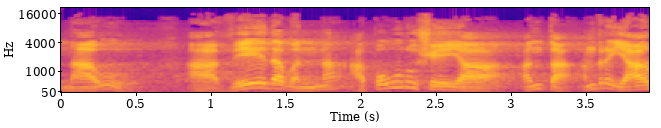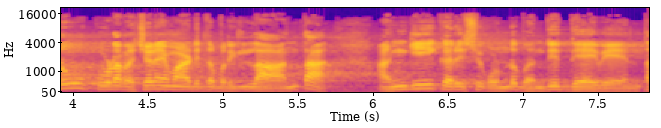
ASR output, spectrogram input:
ನಾವು ಆ ವೇದವನ್ನು ಅಪೌರುಷೇಯ ಅಂತ, ಅಂದರೆ ಯಾರೂ ಕೂಡ ರಚನೆ ಮಾಡಿದವರಿಲ್ಲ ಅಂತ ಅಂಗೀಕರಿಸಿಕೊಂಡು ಬಂದಿದ್ದೇವೆ ಅಂತ.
